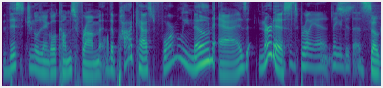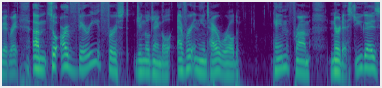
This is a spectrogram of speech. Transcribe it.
this jingle jangle comes from the podcast formerly known as Nerdist. Brilliant that you did this. So good, right? Um, so our very first jingle jangle ever in the entire world came from Nerdist. Do you guys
